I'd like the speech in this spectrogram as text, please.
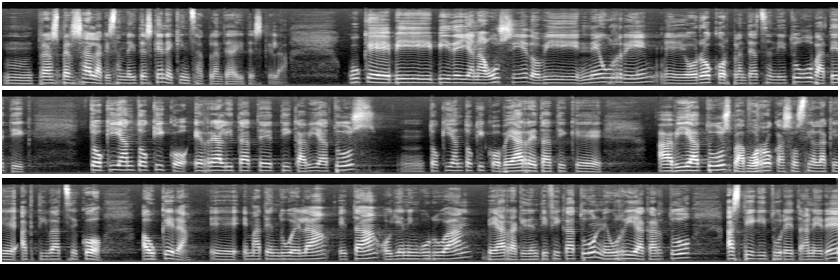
mm, transversalak izan daitezken ekintzak plantea daitezkela. Guk e, bi, bi deia nagusi edo bi neurri e, orokor planteatzen ditugu, batetik tokian tokiko errealitatetik abiatuz, tokian tokiko beharretatik e, abiatuz, ba, borroka sozialak eh, aktibatzeko aukera e, ematen duela eta hoien inguruan beharrak identifikatu, neurriak hartu, azpiegituretan ere,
